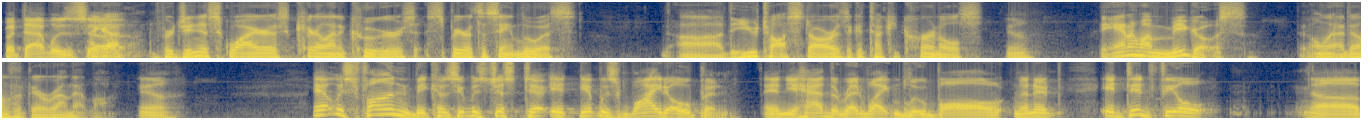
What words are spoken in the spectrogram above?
but that was I uh, got Virginia Squires, Carolina Cougars, Spirits of St. Louis, uh, the Utah Stars, the Kentucky Colonels, yeah, the Anaheim Amigos. Only I don't think they were around that long. Yeah. Yeah, it was fun because it was just it, it was wide open, and you had the red, white, and blue ball, and it it did feel uh,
